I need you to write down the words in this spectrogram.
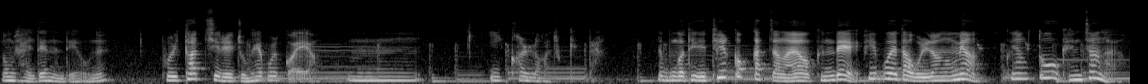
너무 잘 됐는데요, 오늘? 볼터치를 좀 해볼 거예요. 음, 이 컬러가 좋겠다. 근데 뭔가 되게 튈 것 같잖아요. 근데 피부에다 올려놓으면 그냥 또 괜찮아요.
